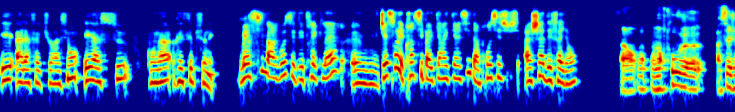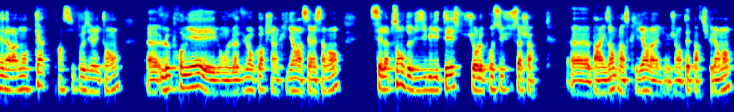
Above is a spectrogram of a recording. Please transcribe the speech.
et à la facturation et à ce qu'on a réceptionné. Merci Margot, c'était très clair. Euh, quelles sont les principales caractéristiques d'un processus achat défaillant? Alors, on, en retrouve euh, assez généralement quatre principaux irritants. Euh, le premier, et on l'a vu encore chez un client assez récemment, c'est l'absence de visibilité sur le processus achat. par exemple, un client, là, j'ai en tête particulièrement,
